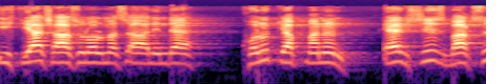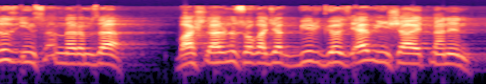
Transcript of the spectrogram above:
ihtiyaç hasıl olması halinde konut yapmanın evsiz, baksız insanlarımıza başlarını sokacak bir göz ev inşa etmenin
